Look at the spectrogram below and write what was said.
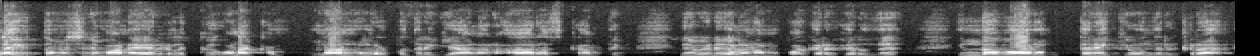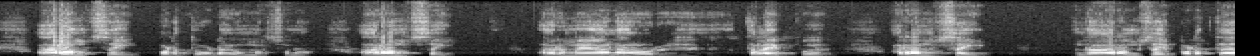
லைவ் தமிழ் சினிமா நேயர்களுக்கு வணக்கம். நான் உங்கள் பத்திரிகையாளர் ஆர் எஸ் கார்த்திக். இந்த வீடியோவில் நம்ம பார்க்க இருக்கிறது இந்த வாரம் திரைக்கு வந்திருக்கிற அரம்சை படத்தோட விமர்சனம். அரம்சை அருமையான ஒரு தலைப்பு. அரம்சை இந்த அரம்சை படத்தை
